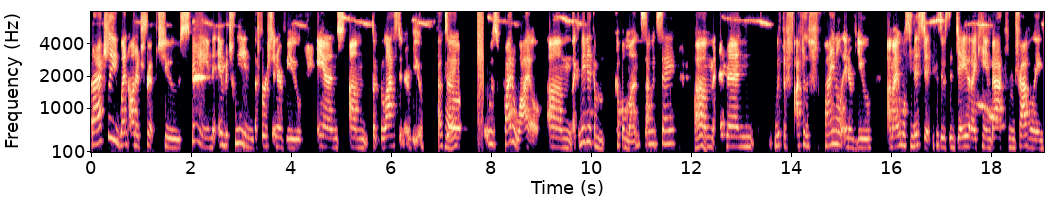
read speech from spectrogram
but I actually went on a trip to Spain in between the first interview and um, the, the last interview. okay. So it was quite a while, um, like maybe like a m- couple months, I would say. Wow. Um, and then with the after the final interview, um, I almost missed it because it was the day that I came back from traveling.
